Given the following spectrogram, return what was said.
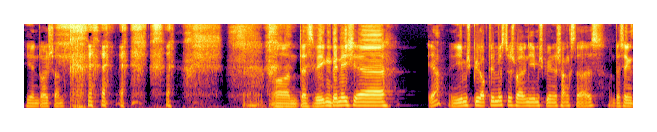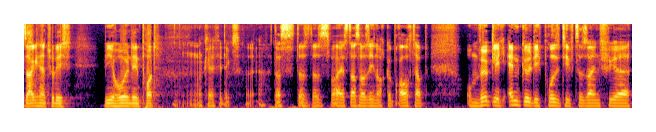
hier in Deutschland. und deswegen bin ich äh, ja in jedem Spiel optimistisch, weil in jedem Spiel eine Chance da ist. Und deswegen sage ich natürlich, wir holen den Pott. Okay, Felix. Das, das, das war jetzt das, was ich noch gebraucht habe, um wirklich endgültig positiv zu sein für,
